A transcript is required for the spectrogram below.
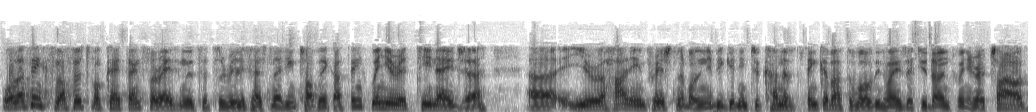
Well, I think, well, first of all, Kate, thanks for raising this. It's a really fascinating topic. I think when you're a teenager, uh, you're highly impressionable and you're beginning to kind of think about the world in ways that you don't when you're a child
